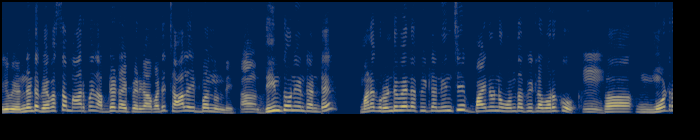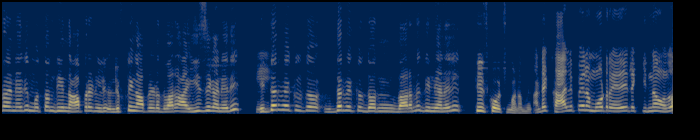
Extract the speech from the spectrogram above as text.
ఏంటంటే వ్యవస్థ మారిపోయింది అప్డేట్ అయిపోయారు కాబట్టి చాలా ఇబ్బంది ఉంది. దీంతో ఏంటంటే మనకు రెండు వేల ఫీట్ల నుంచి పైన ఉన్న వంద ఫీట్ల వరకు. మోటార్ అనేది మొత్తం దీన్ని ఆపరేట్ లిఫ్టింగ్ ఆపరేటర్ ద్వారా ఆ ఈజీగా అనేది ఇద్దరు వ్యక్తులతో ఇద్దరు వ్యక్తుల ద్వారా- దీన్ని అనేది తీసుకోవచ్చు మనము. అంటే కాలిపోయిన మోటార్ ఏదైతే కింద ఉందో.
